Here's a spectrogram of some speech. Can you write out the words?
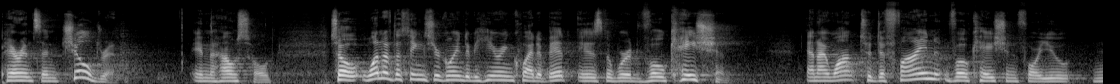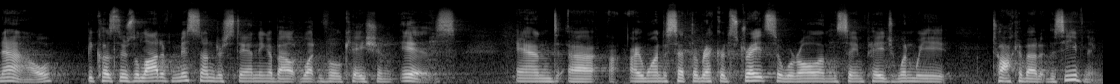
parents and children in the household. So, one of the things you're going to be hearing quite a bit is the word vocation. And I want to define vocation for you now because there's a lot of misunderstanding about what vocation is. And uh, I want to set the record straight so we're all on the same page when we talk about it this evening.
